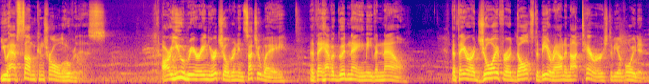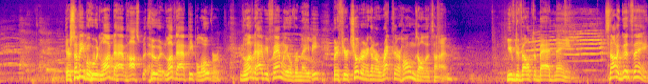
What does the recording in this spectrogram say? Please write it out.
you have some control over this. Are you rearing your children in such a way that they have a good name even now? That they are a joy for adults to be around and not terrors to be avoided? There's some people who would love to have who would love to have people over, love to have your family over maybe, but if your children are going to wreck their homes all the time, you've developed a bad name. It's not a good thing.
